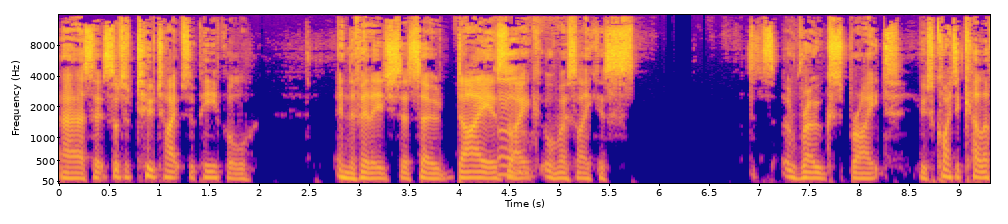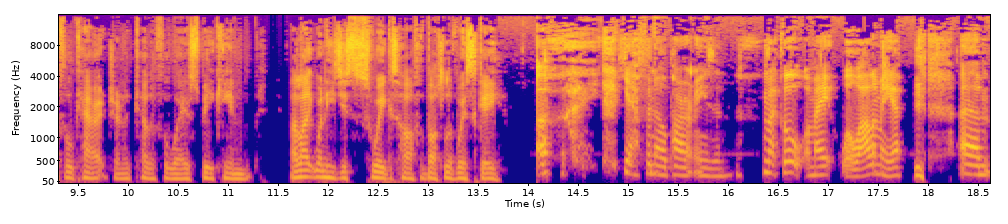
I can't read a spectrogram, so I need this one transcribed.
Uh, so it's sort of two types of people in the village. So, so Dai is Mm. like almost like a rogue sprite who's quite a colourful character and a colourful way of speaking. And I like when he just swigs half a bottle of whiskey. yeah, for no apparent reason. like, oh, mate, well, while I'm here, um,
